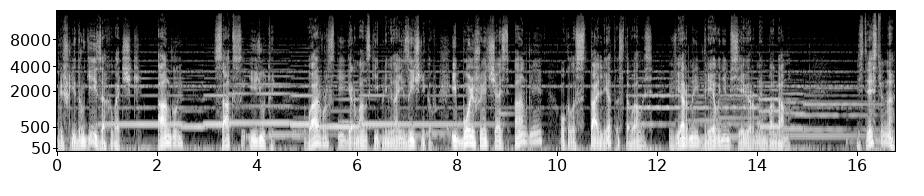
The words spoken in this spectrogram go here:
пришли другие захватчики – англы, саксы и юты, варварские германские племена язычников, и большая часть Англии около ста лет оставалась верной древним северным богам – Естественно,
